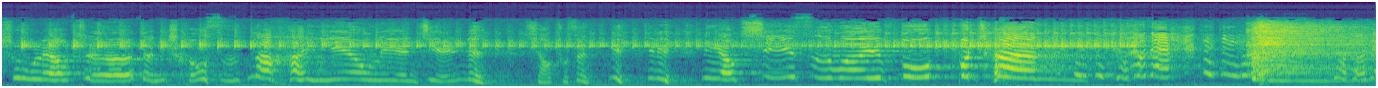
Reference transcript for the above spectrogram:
除了这等丑事，哪还有脸见人？小畜生，你你你你要气死为夫不成？老头子，老头子，你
